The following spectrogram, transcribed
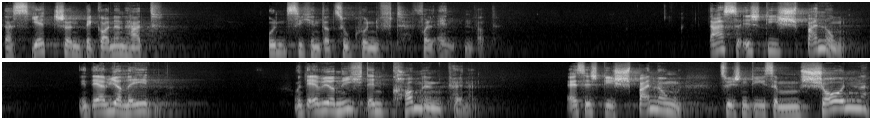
das jetzt schon begonnen hat, und sich in der Zukunft vollenden wird. Das ist die Spannung, in der wir leben und der wir nicht entkommen können. Es ist die Spannung zwischen diesem schon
